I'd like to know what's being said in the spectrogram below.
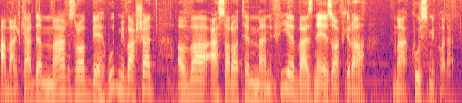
عملکرد مغز را بهبود می بخشد و اثرات منفی وزن اضافی را معکوس می کند.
